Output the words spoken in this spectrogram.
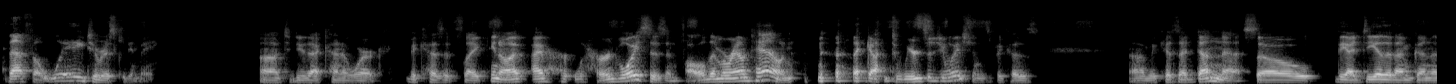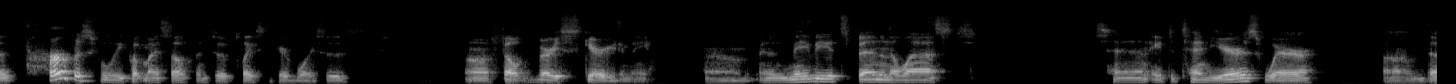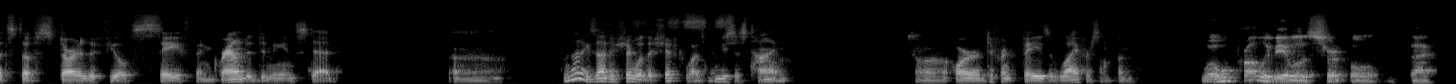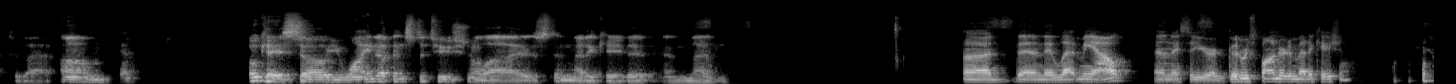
That felt way too risky to me uh, to do that kind of work because it's like you know i've, I've heard, heard voices and followed them around town. I got into weird situations because uh, because i'd done that. So the idea that i'm going to purposefully put myself into a place to hear voices uh, felt very scary to me um, and maybe it's been in the last 10 8 to 10 years where um, that stuff started to feel safe and grounded to me instead uh, i'm not exactly sure what the shift was maybe it's just time uh, or a different phase of life or something Well, we'll probably be able to circle back to that. Um, Yeah. Okay, so you wind up institutionalized and medicated, and then uh, then they let me out and they say you're a good responder to medication.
